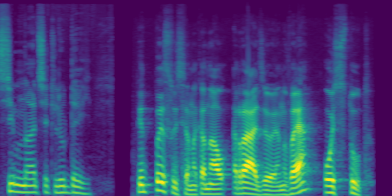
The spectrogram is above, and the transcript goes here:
17 людей. Підписуйся на канал Радіо НВ ось тут.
